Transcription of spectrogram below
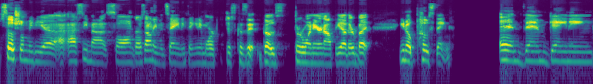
social media. I, I see my salon girls. I don't even say anything anymore just because it goes through one ear and out the other. But you know, posting and them gaining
